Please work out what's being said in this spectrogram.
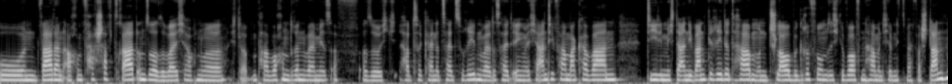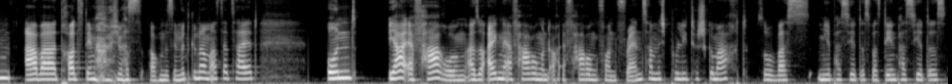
und war dann auch im Fachschaftsrat und so. Also war ich auch nur, ich glaube, ein paar Wochen drin, weil mir es auf, also ich hatte keine Zeit zu reden, weil das halt irgendwelche Antipharmaka waren, die mich da an die Wand geredet haben und schlaue Begriffe um sich geworfen haben und ich habe nichts mehr verstanden. Aber trotzdem habe ich was auch ein bisschen mitgenommen aus der Zeit. Und ja, Erfahrung, also eigene Erfahrung und auch Erfahrung von Friends haben mich politisch gemacht. So was mir passiert ist, was denen passiert ist.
